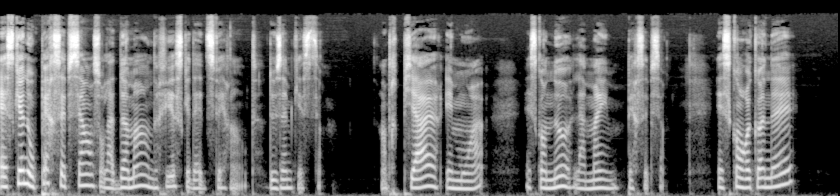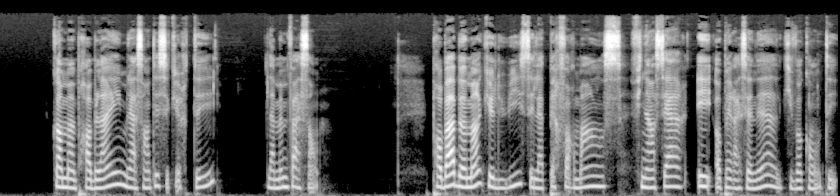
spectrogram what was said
Est-ce que nos perceptions sur la demande risquent d'être différentes? Deuxième question. Entre Pierre et moi, est-ce qu'on a la même perception? Est-ce qu'on reconnaît comme un problème la santé-sécurité de la même façon? Probablement que lui, c'est la performance financière et opérationnelle qui va compter.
